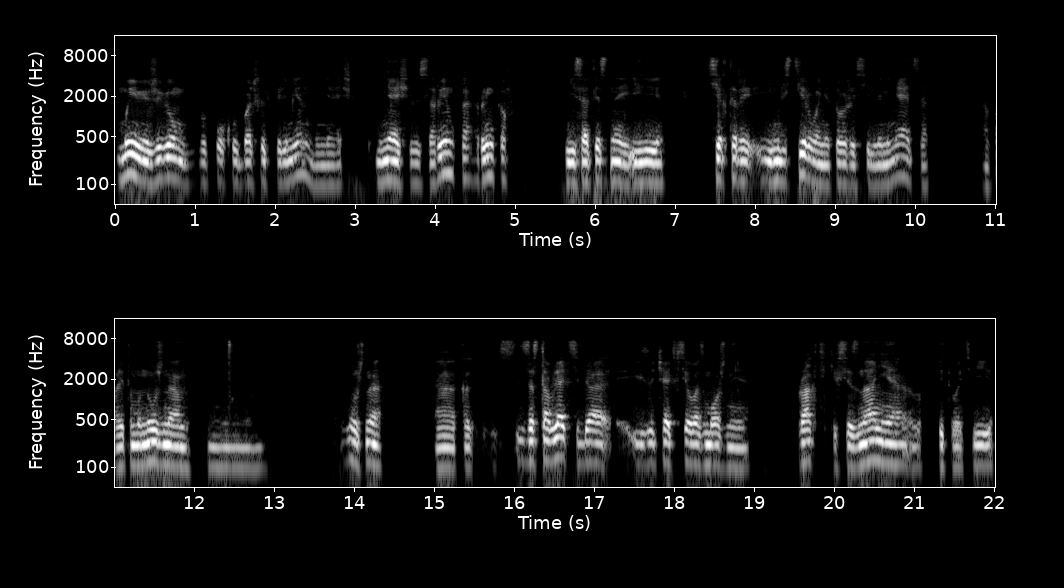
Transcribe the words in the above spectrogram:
Мы живем в эпоху больших перемен, меняющих, меняющегося рынка, рынков, и, соответственно, и сектор инвестирования тоже сильно меняется. Поэтому нужно, нужно э, заставлять себя изучать все возможные практики, все знания впитывать и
